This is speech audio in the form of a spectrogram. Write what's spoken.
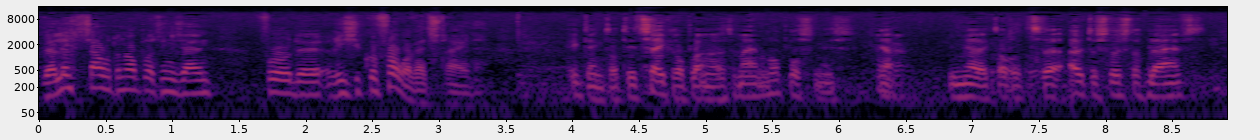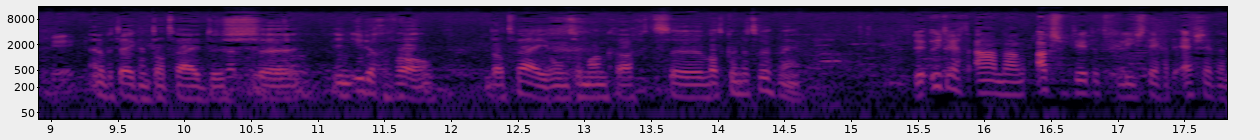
Wellicht zou het een oplossing zijn voor de risicovolle wedstrijden. Ik denk dat dit zeker op langere termijn een oplossing is. Ja. Je merkt dat het uh, uiterst rustig blijft. En dat betekent dat wij dus uh, in ieder geval dat wij onze mankracht uh, wat kunnen terugbrengen. De Utrecht-aanhang accepteert het verlies tegen de FC Den Haag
